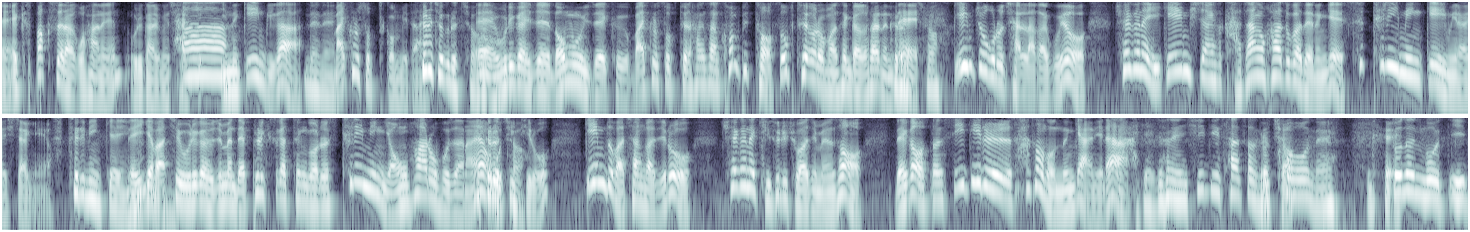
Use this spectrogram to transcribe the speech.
예, 엑스박스라고 하는 우리가 알고 있는 잘 아. 있는 게임기가 네네. 마이크로소프트 겁니다. 그렇죠, 그렇죠. 예, 우리가 이제 너무 이제 그 마이크로소프트를 항상 컴퓨터, 소프트웨어로만 생각을 하는데 그렇죠. 게임 쪽으로 잘 나가고요. 최근에 이 게임 시장에서 가장 화두가 되는 게 스트리밍 게임이라는 시장이에요. 스트리밍 게임. 네, 이게 마치 우리가 요즘엔 넷플릭스 같은 거를 스트리밍 영화로 보잖아요. 그렇죠. OTT로. 게임도 마찬가지로 최근에 기술이 좋아지면서 내가 어떤 CD를 사서 넣는 게 아니라 아, 예전엔 CD 사서 그렇죠. 넣고, 네. 네. 또는 뭐 이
